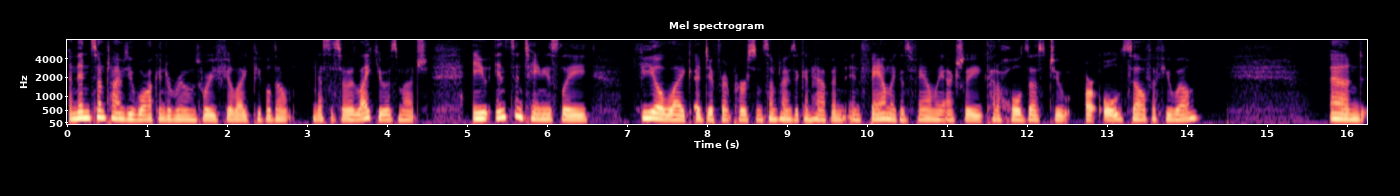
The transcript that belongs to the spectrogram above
And then sometimes you walk into rooms where you feel like people don't necessarily like you as much and you instantaneously feel like a different person. Sometimes it can happen in family because family actually kind of holds us to our old self if you will. And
